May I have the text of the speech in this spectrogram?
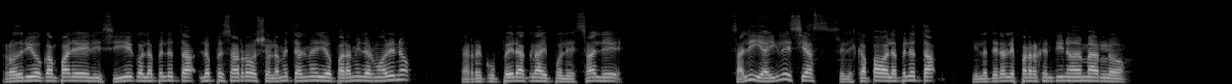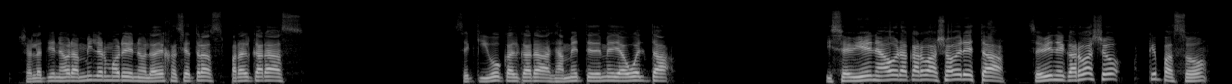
Rodrigo Campanelli sigue con la pelota. López Arroyo la mete al medio para Miller Moreno. La recupera Claypole. Sale. Salía Iglesias. Se le escapaba la pelota. Y el lateral es para Argentino de Merlo. Ya la tiene ahora Miller Moreno. La deja hacia atrás para Alcaraz. Se equivoca Alcaraz. La mete de media vuelta. Y se viene ahora Carballo. A ver esta. Se viene Carballo. ¿Qué pasó?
